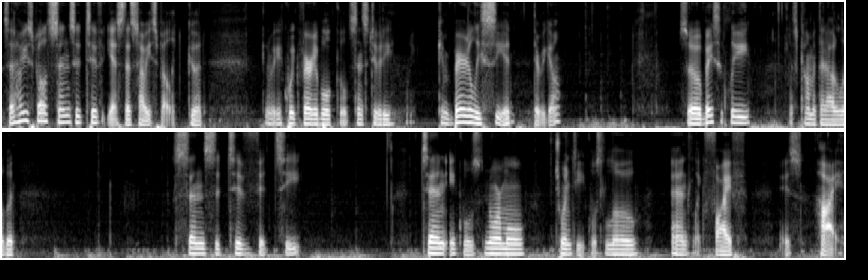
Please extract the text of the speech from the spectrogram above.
Is that how you spell it? Sensitive? Yes, that's how you spell it. Good. Gonna make a quick variable called sensitivity. I can barely see it. There we go. So basically, let's comment that out a little bit. Sensitivity 10 equals normal, 20 equals low, and like 5 is high.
